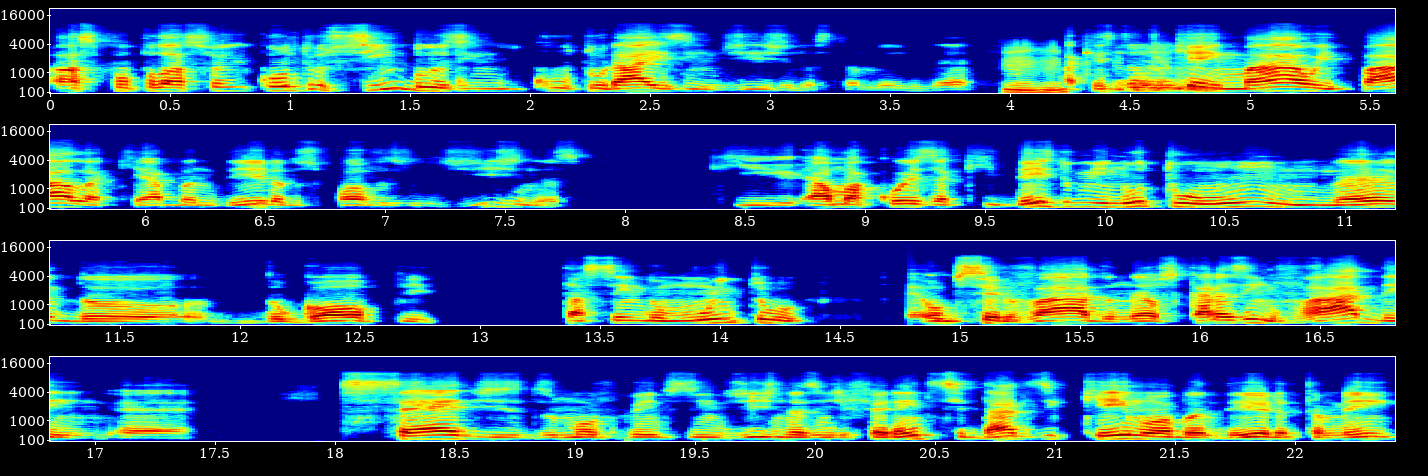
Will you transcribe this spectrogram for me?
as populações, contra os símbolos culturais indígenas também, né? Uhum. A questão de queimar o Ipala, que é a bandeira dos povos indígenas, que é uma coisa que desde o minuto um né, do, do golpe está sendo muito é, observado, né? Os caras invadem é, sedes dos movimentos indígenas em diferentes cidades e queimam a bandeira também.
